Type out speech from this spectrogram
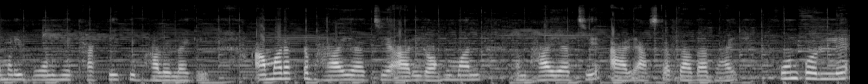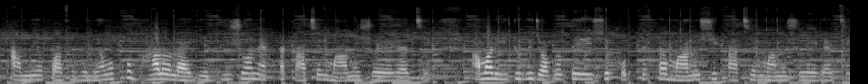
আমার এই বোন হয়ে থাকতেই খুব ভালো লাগে। আমার একটা ভাই আছে, আর রহমান ভাই আছে, আর আশরাফ দাদা ভাই। ফোন করলে আমিও কথা বলি। আমার খুব ভালো লাগে, ভীষণ একটা কাছের মানুষ হয়ে গেছে। আমার ইউটিউবে জগতে এসে প্রত্যেকটা মানুষই কাছের মানুষ হয়ে গেছে।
